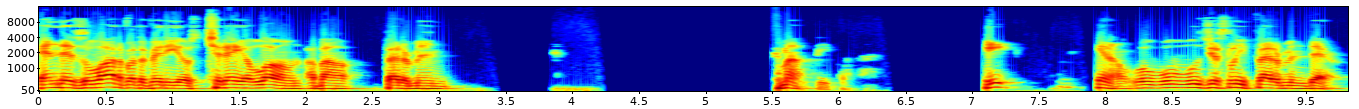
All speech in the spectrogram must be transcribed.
And there's a lot of other videos today alone about Fetterman. Come on, people. He, you know, we'll, we'll just leave Fetterman there.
